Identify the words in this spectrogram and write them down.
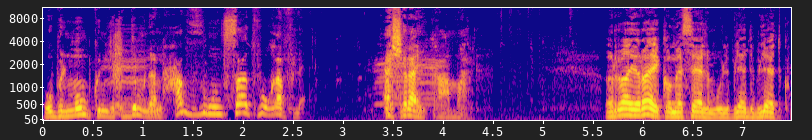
وبالممكن يخدم لنا الحظ ونصادفوا غفلة. أش رأيك يا عمار؟ الرأي رأيكم يا سالم والبلاد بلادكم.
